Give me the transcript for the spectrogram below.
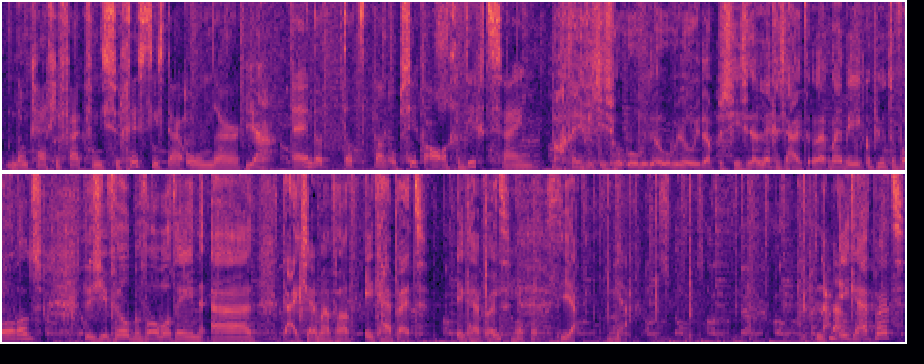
dan krijg je vaak van die suggesties daaronder. Ja. En dat, dat kan op zich al een gedicht zijn. Wacht eventjes, hoe, hoe, bedoel, hoe bedoel je dat precies? Eh, Leg eens uit. We we hebben je computer voor ons. Dus je vult bijvoorbeeld in... eh, nou, ik zeg maar wat. Ik heb het. Ik heb het. Ik heb het. Ja. Ja. Nou, Nou. ik heb het.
